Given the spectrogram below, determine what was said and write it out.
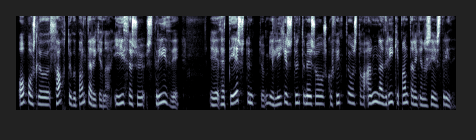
óbáslegu þáttöku bandaríkina í þessu stríði E, þetta er stundum, ég líki þessu stundum eins og sko 50. og annað ríki bandaríkjana sé í stríði.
